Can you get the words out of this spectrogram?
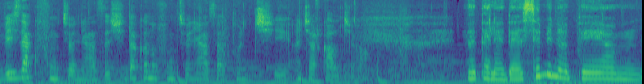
vezi dacă funcționează și dacă nu funcționează, atunci încearcă altceva. Natalia, de asemenea, pe um,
